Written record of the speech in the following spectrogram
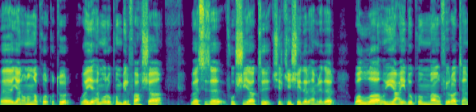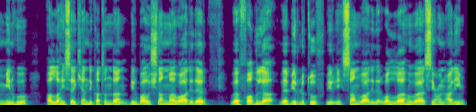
E, yani onunla korkutur. Ve ye'murukum bil fahşa ve size fuhşiyatı, çirkin şeyleri emreder. Vallahu ya'idukum mağfireten minhu. Allah ise kendi katından bir bağışlanma vaat eder ve fadla ve bir lütuf, bir ihsan vaat eder. Vallahu vasi'un alim.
